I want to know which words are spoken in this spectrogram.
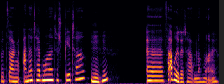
würde sagen, anderthalb Monate später mhm. äh, verabredet haben nochmal.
